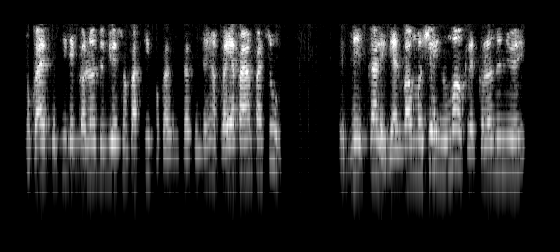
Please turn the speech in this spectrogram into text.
Pourquoi est-ce que si les colonnes de nuée sont parties, pourquoi personne ne dit rien? Pourquoi il n'y a pas un passou? Les Bnei Israël, ils viennent voir Moshe, il nous manque les colonnes de nuée.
